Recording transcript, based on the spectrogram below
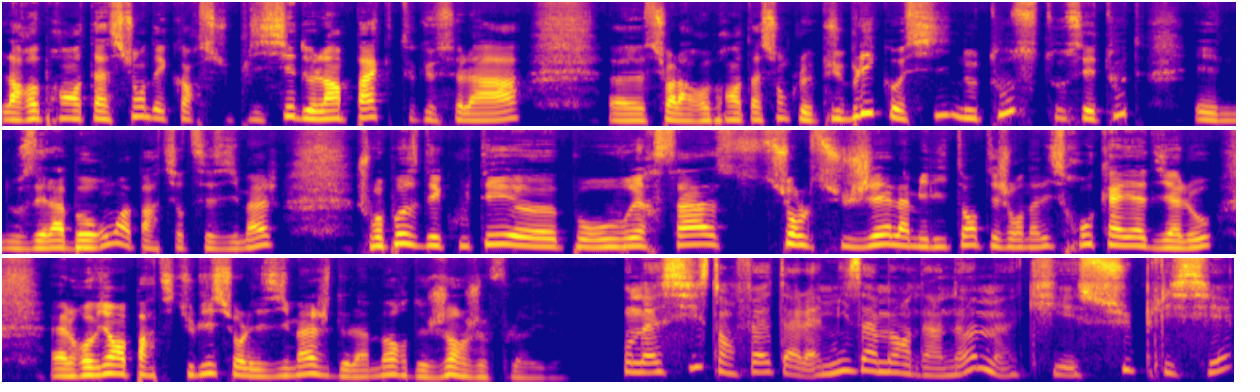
la représentation des corps suppliciés, de l'impact que cela a sur la représentation que le public aussi, nous tous, tous et toutes, et nous élaborons à partir de ces images. Je propose d'écouter pour ouvrir ça sur le sujet la militante et journaliste Rokaya Diallo. Elle revient en particulier sur les images de la mort de George Floyd. On assiste en fait à la mise à mort d'un homme qui est supplicié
